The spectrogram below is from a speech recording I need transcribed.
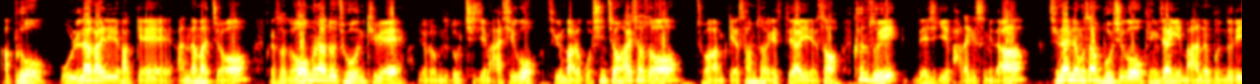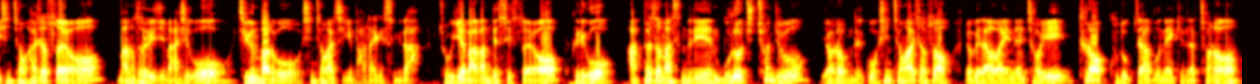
앞으로 올라갈 일밖에 안 남았죠. 그래서 너무나도 좋은 기회 여러분들 놓치지 마시고 지금 바로 꼭 신청하셔서 저와 함께 삼성 SDI에서 큰 수익 내시기 바라겠습니다. 지난 영상 보시고 굉장히 많은 분들이 신청하셨어요. 망설이지 마시고 지금 바로 신청하시기 바라겠습니다. 조기에 마감될 수 있어요. 그리고 앞에서 말씀드린 무료 추천주 여러분들 꼭 신청하셔서 여기 나와 있는 저희 트럭 구독자분의 계좌처럼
